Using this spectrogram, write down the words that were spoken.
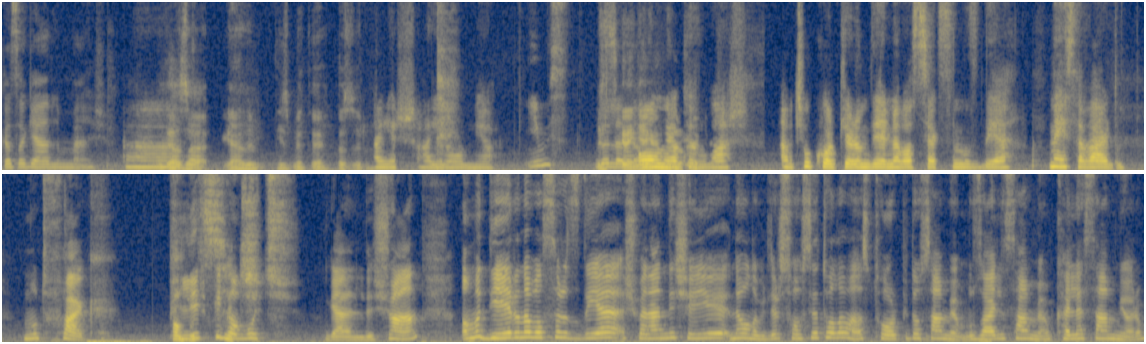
Gaza geldim ben şu. Aa, Gaza geldim hizmete hazırım. hayır, hayır olmuyor. İyi misin? Biz Böyle senin de. gel- Olmuyor Gelenler kızlar. Abi çok korkuyorum diğerine basacaksınız diye. Neyse verdim. Mutfak. Havuç, Piliç piliç. havuç geldi şu an. Ama diğerine basarız diye şüphelendiği şeyi ne olabilir? Sosyete olamaz. Torpido sanmıyorum. Uzaylı sanmıyorum. Kale sanmıyorum.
